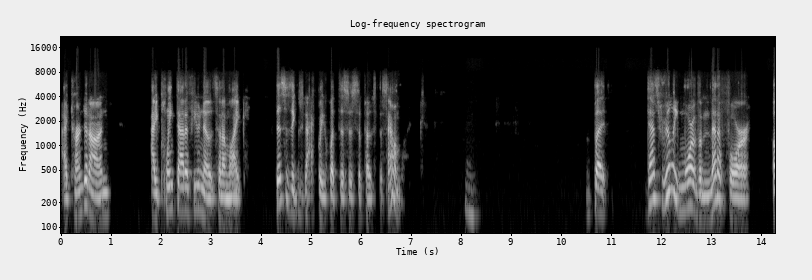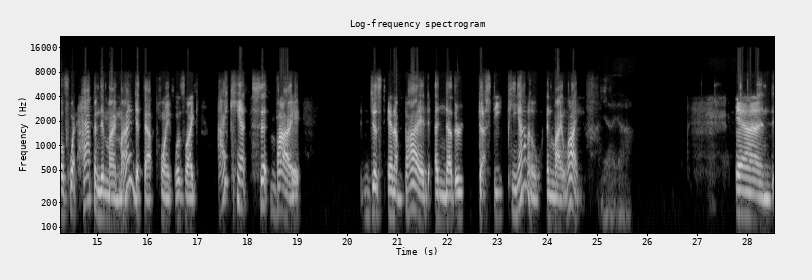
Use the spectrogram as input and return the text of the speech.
I turned it on. I plinked out a few notes and I'm like, this is exactly what this is supposed to sound like. Hmm. But that's really more of a metaphor of what happened in my mind at that point was like, I can't sit by just and abide another dusty piano in my life. Yeah, yeah. And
